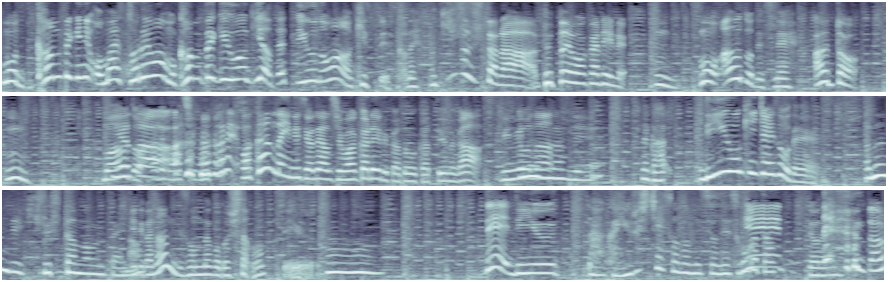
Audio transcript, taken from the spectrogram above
もう完璧にお前それはもう完璧浮気やぜっていうのはキスですかね。キスしたら絶対別れる。うん。もうアウトですね。アウト。うん。もうアウト。あでも私別れ分かんないんですよね。私別れるかどうかっていうのが微妙な。なんで？なんか理由を聞いちゃいそうで。あ、なんでキスしたのみたいな？えてかなんでそんなことしたのっていう。うんうん。で理由なんか許しちゃいそうなんですよね。すごかったんですよね、ダメだよ。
